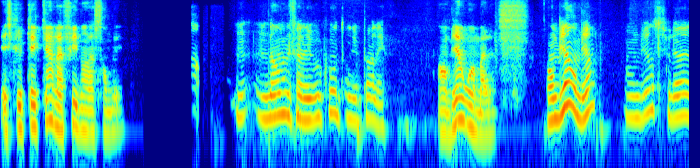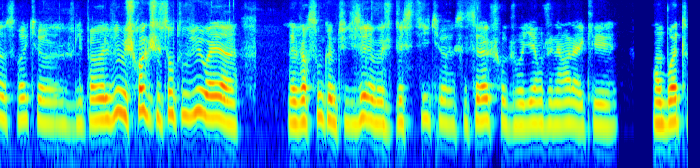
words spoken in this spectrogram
Est-ce que quelqu'un l'a fait dans l'assemblée? Non, mais j'en ai beaucoup entendu parler. En bien ou en mal? En bien, en bien. En bien, celui-là, c'est vrai que euh, je l'ai pas mal vu, mais je crois que j'ai surtout vu, ouais, euh, la version, comme tu disais, la Majestic, euh, c'est celle-là que je crois que je voyais en général avec les... en boîte.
